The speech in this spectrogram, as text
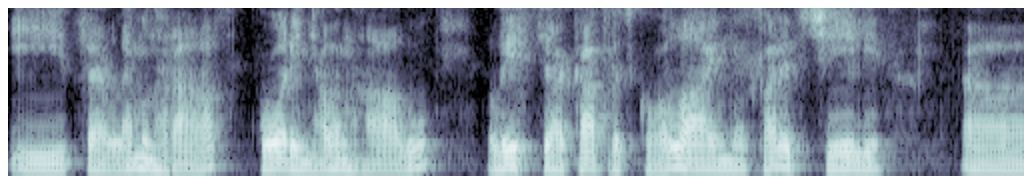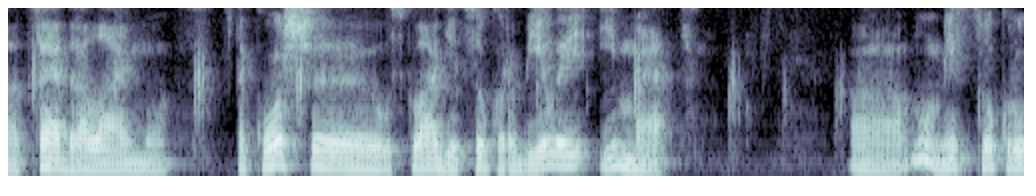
І це лемонграс, корінь галангалу, листя кафрицького лайму, перець чилі, е, цедра лайму. Також е, у складі цукор білий і мед. Ну, міст цукру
